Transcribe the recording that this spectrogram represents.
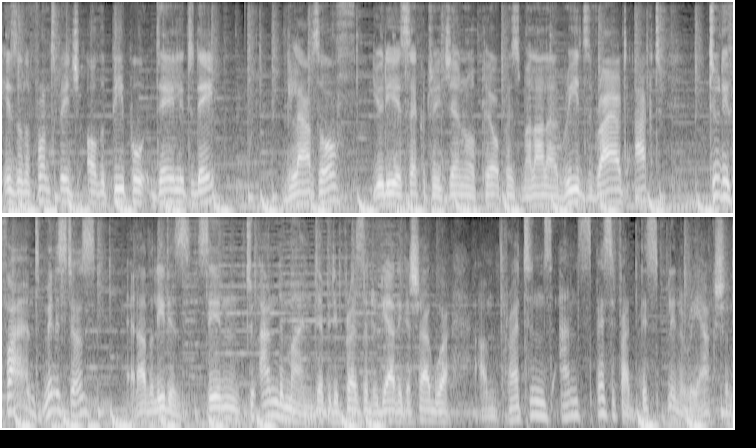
is on the front page of the People Daily today. Gloves off, UDA Secretary General Cleopas Malala reads Riot Act to defiant ministers and other leaders seen to undermine Deputy President Rigathi Gachagua and threatens unspecified disciplinary action.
